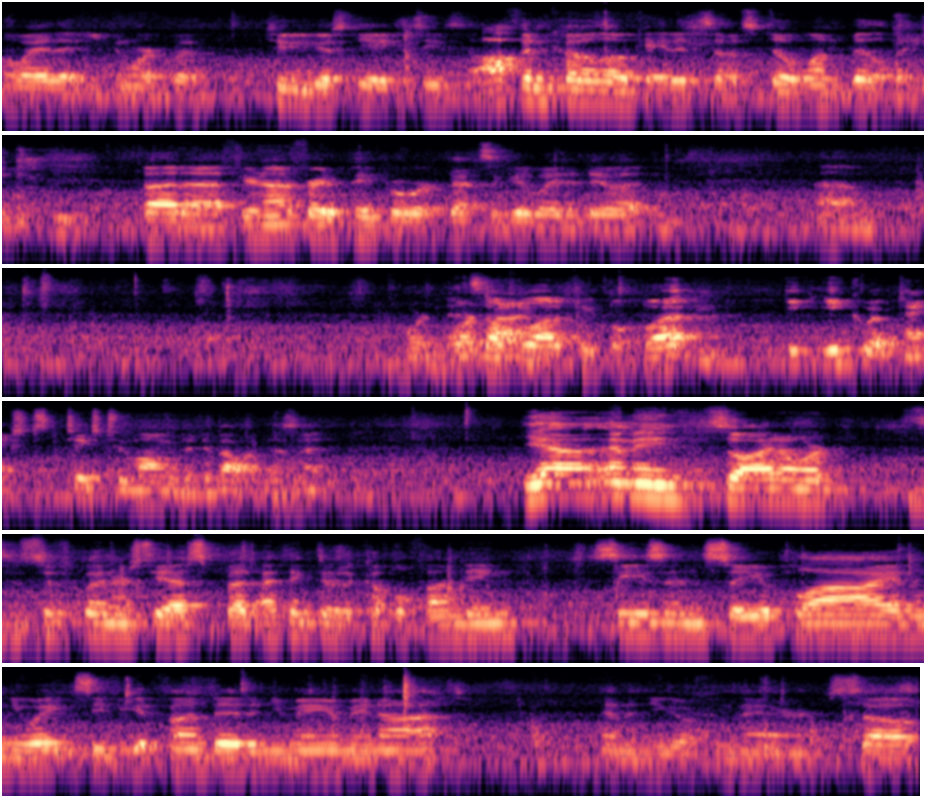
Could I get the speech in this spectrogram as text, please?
a way that you can work with two USD agencies, often co-located, so it's still one building. But, uh, if you're not afraid of paperwork, that's a good way to do it. Um, Or, or It's helped a lot of people. What? E- EQIP takes, takes too long to develop, doesn't it? Yeah, I mean, so I don't work specifically in RCS, but I think there's a couple funding seasons, so you apply and then you wait and see if you get funded and you may or may not, and then you go from there. So,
